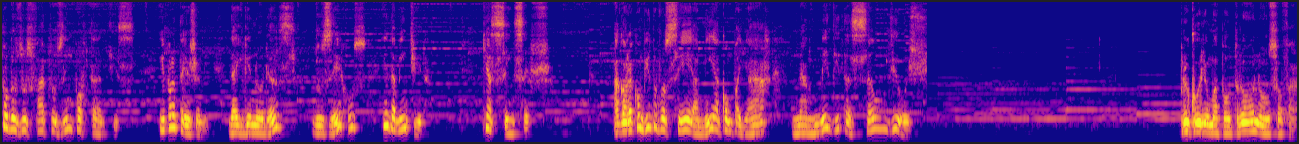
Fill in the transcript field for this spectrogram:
todos os fatos importantes e proteja-me da ignorância, dos erros e da mentira. Que assim seja. Agora convido você a me acompanhar na meditação de hoje. Procure uma poltrona ou um sofá.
